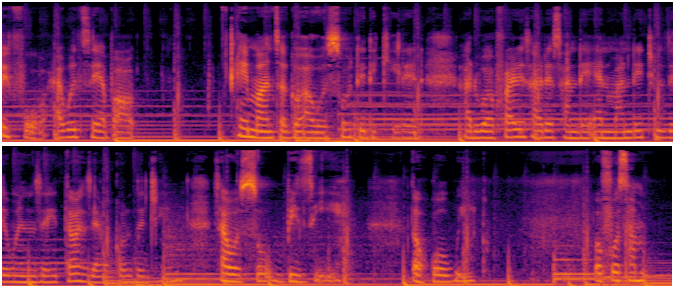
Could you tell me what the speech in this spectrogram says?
before. I would say about eight months ago, I was so dedicated. I'd work Friday, Saturday, Sunday, and Monday, Tuesday, Wednesday, Thursday, I would go to the gym. So I was so busy the whole week. But for some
